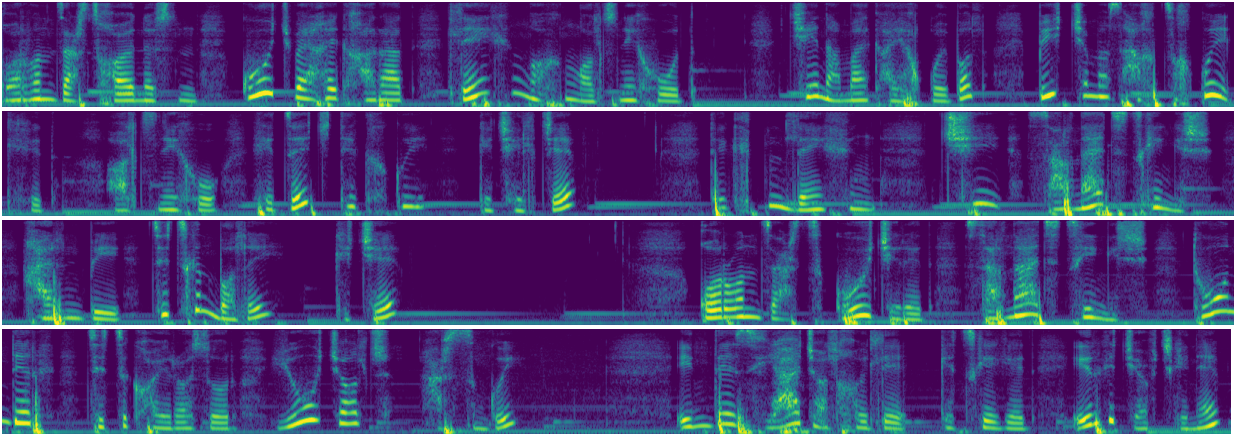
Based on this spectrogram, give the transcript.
Гурван зарц хойноос нь гүйж байхыг хараад лэнхэн охин олзны хүүд чи намайг хаяхгүй бол би чамаас хагцахгүй гэхэд олзны хүү хизээж тэгхгүй гэж хэлжээ. Тэгэхэд нь лэнхэн чи сарнай цэцгийн иш харин би цэцэг нь болъё гэжээ. Гурван зарц гүйж ирээд сарнай цэцгийн иш түүн дээрх цэцэг хоёроос өөр юу ч олж харсангүй. Эндээс яаж олох вүлээ гэцгээгээд эргэж явж гинэ.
